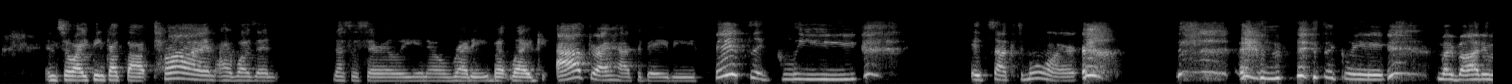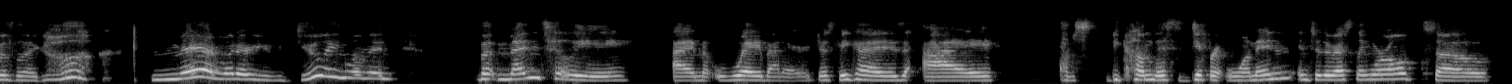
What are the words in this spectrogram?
And so I think at that time, I wasn't necessarily, you know, ready. But like after I had the baby, physically, it sucked more. and physically, my body was like, oh, man, what are you doing, woman? But mentally, I'm way better just because I have become this different woman into the wrestling world. So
